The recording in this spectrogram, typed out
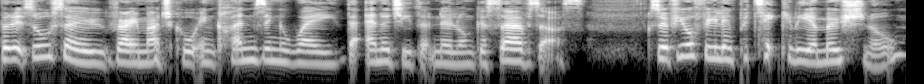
but it's also very magical in cleansing away the energy that no longer serves us. So if you're feeling particularly emotional,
